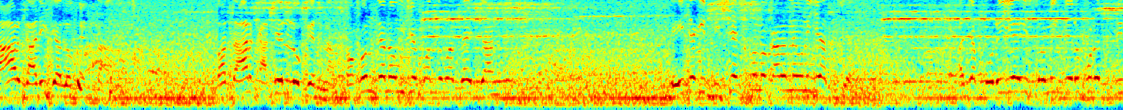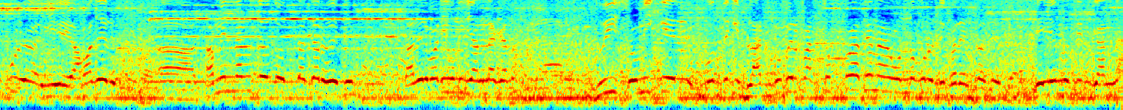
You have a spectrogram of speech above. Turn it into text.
তার গাড়ি চালকের নাম বা তার কাছের লোকের নাম। তখন কেন অভিষেক বন্দ্যোপাধ্যায় জানবে এইটা কি বিশেষ কোনো কারণে উনি যাচ্ছেন? আচ্ছা পরিযায়ী শ্রমিকদের উপরে ত্রিপুরা ইয়ে আমাদের তামিলনাড়ুতেও তো অত্যাচার হয়েছে। তাদের বাড়ি উনি যান না কেন? দুই শ্রমিকের মধ্যে কি ব্লাড গ্রুপের পার্থক্য আছে না অন্য কোনো ডিফারেন্স আছে? সেই জন্য তিনি যান না?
